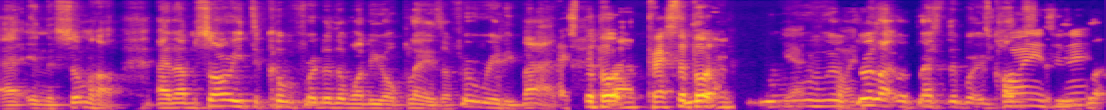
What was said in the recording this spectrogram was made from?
uh, in the summer. And I'm sorry to come for another one of your players. I feel really bad. Press the button. Uh, press the button. Yeah, we, we feel like we're pressing the button it's constantly. Fine, but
